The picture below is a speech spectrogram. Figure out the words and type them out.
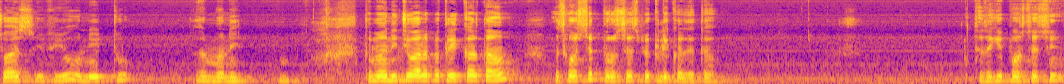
choice if you need to money तो मैं नीचे वाले पे क्लिक करता हूँ। इसको उससे प्रोसेस पे क्लिक कर देता हूँ। तो देखिए प्रोसेसिंग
